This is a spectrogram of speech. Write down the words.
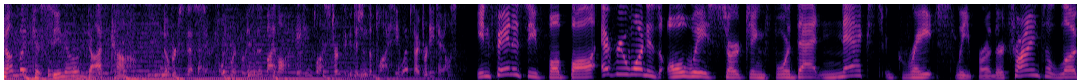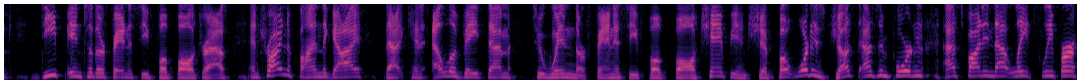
ChumbaCasino.com. No purchase necessary. Full prohibited by law. 18 plus terms and conditions apply. See website for details. In fantasy football, everyone is always searching for that next great sleeper. They're trying to look deep into their fantasy football drafts and trying to find the guy that can elevate them to win their fantasy football championship. But what is just as important as finding that late sleeper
